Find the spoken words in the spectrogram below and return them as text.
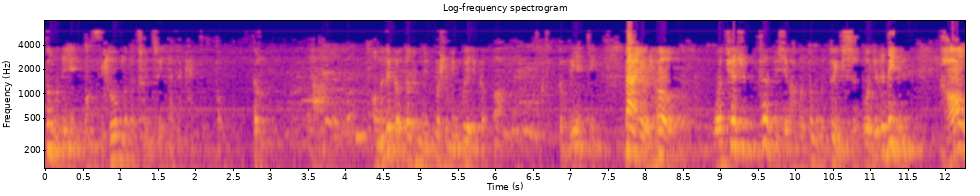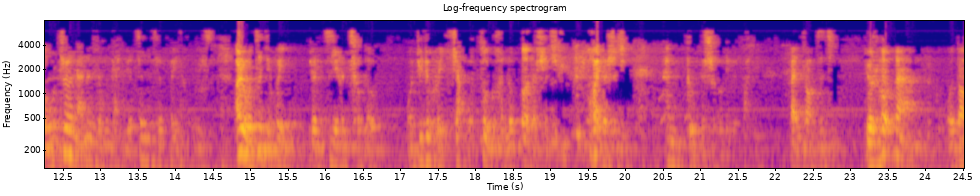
动物的眼光是多么的纯粹。大家看，动狗啊，我们的狗都是名不是名贵的狗啊，狗的眼睛。当然有时候。我确实特别喜欢和动物对视，我觉得那种毫无遮拦的这种感觉真的是非常有意思。而且我自己会觉得自己很丑陋，我绝对会像我做过很多恶的事情、坏的事情。看狗的时候，你会发现扮装自己。有时候，当然我到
